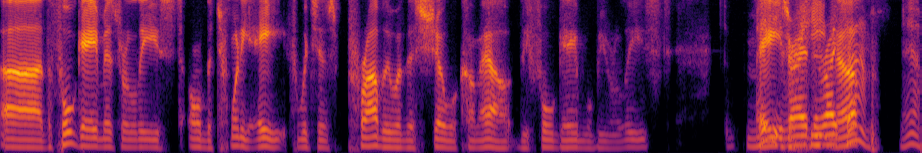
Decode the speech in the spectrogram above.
uh the full game is released on the 28th, which is probably when this show will come out. The full game will be released. Maybe Things right at the right up. time. Yeah.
